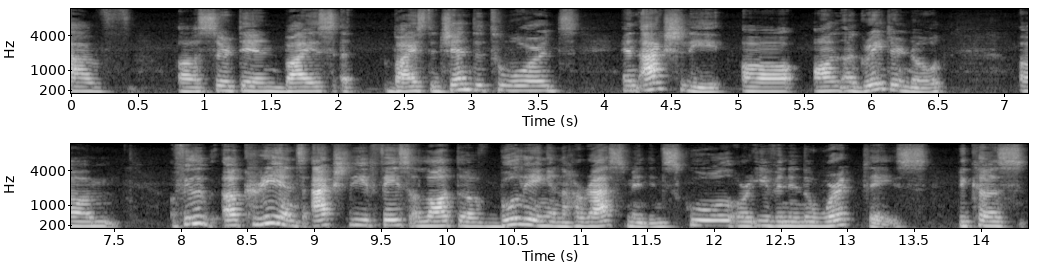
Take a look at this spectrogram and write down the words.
have a certain bias, biased agenda towards. And actually, uh, on a greater note, um, uh, Koreans actually face a lot of bullying and harassment in school or even in the workplace because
